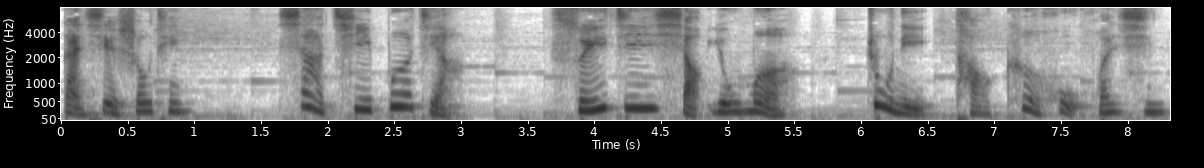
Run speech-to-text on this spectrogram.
感谢收听，下期播讲随机小幽默，祝你讨客户欢心。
